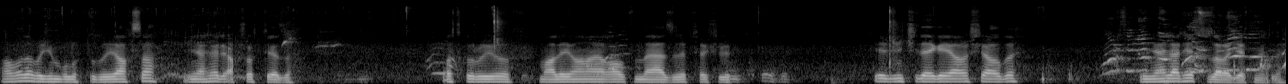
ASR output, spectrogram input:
Hava da bugün bulutludur. Yağsa inəklər yaxşı otlayacaq. Ot quruyub, maleyvan ayaq altında əzilib, tökülüb. Bir gün 2 dəqiqə yağış yağdı. İnəklər heç uzağa getmirdilər.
